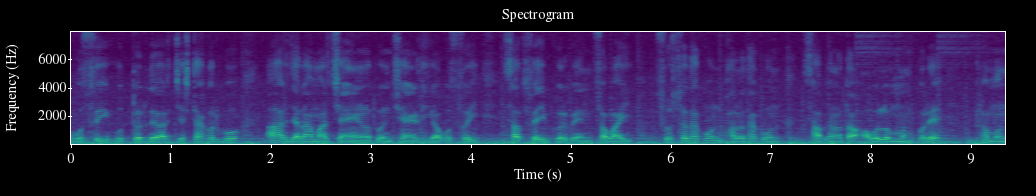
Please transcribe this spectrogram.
অবশ্যই উত্তর দেওয়ার চেষ্টা করব। আর যারা আমার চ্যানেল নতুন, চ্যানেলটিকে অবশ্যই সাবস্ক্রাইব করবেন। সবাই সুস্থ থাকুন, ভালো থাকুন, সাবধানতা অবলম্বন করে ভ্রমণ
